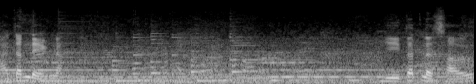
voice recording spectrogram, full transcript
À, điện nè. Di tích lịch sử.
